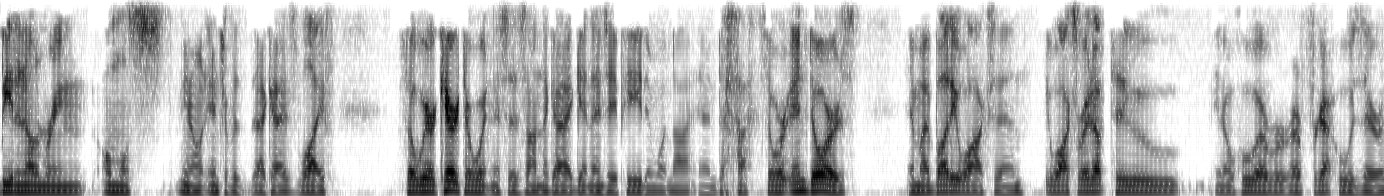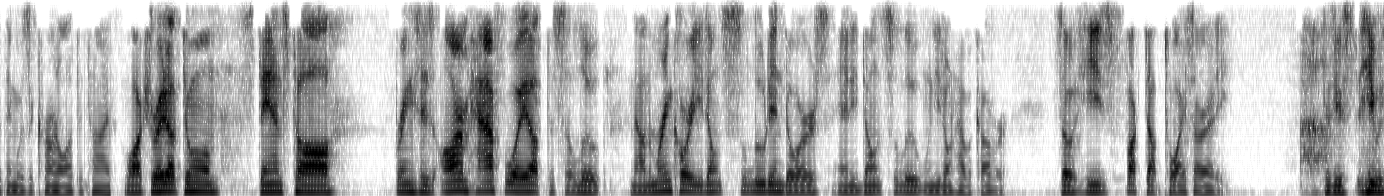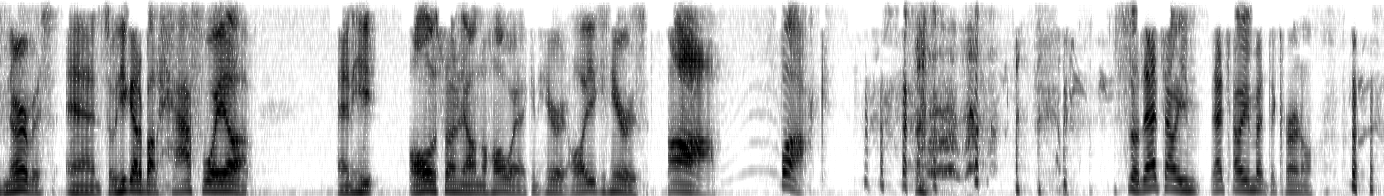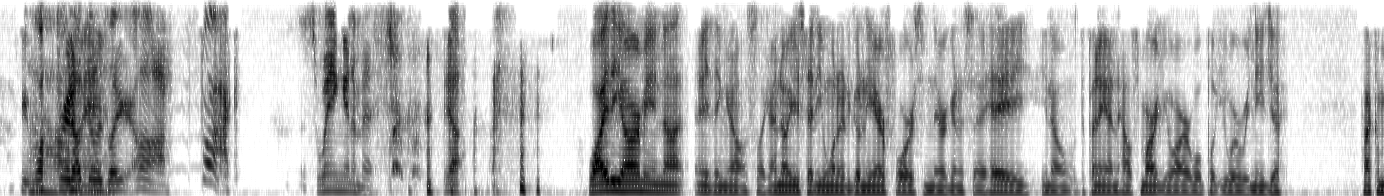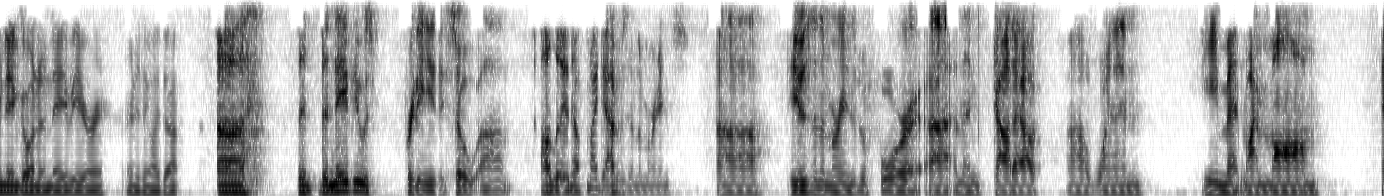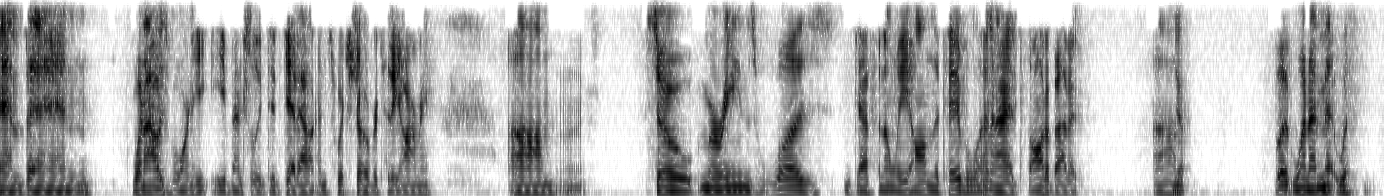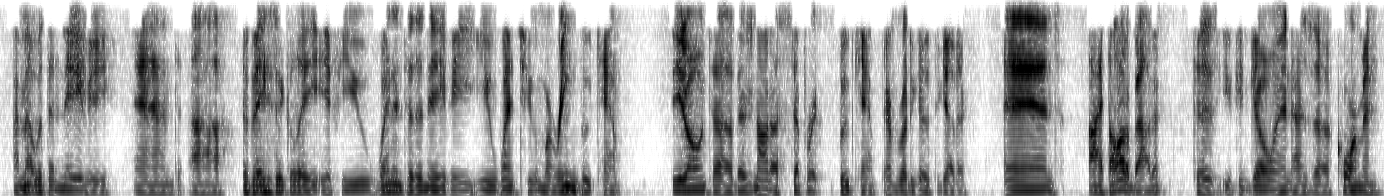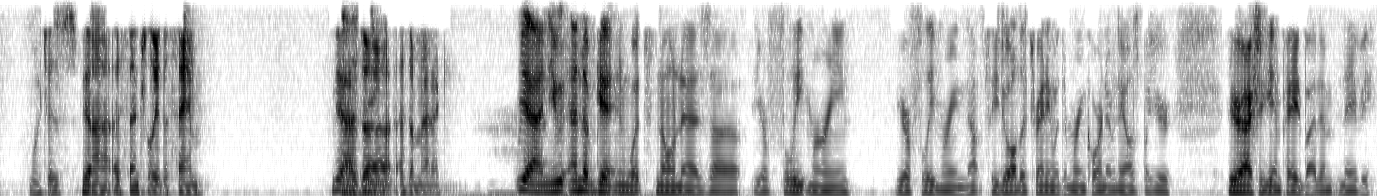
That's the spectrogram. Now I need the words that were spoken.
beat another Marine almost, you know, an inch of that guy's life. So we were character witnesses on the guy getting NJP'd and whatnot. And uh, so we're indoors, and my buddy walks in. He walks right up to, you know, whoever, I forgot who was there. I think it was a colonel at the time. Walks right up to him, stands tall, brings his arm halfway up to salute. Now, in the Marine Corps, you don't salute indoors, and you don't salute when you don't have a cover. So he's fucked up twice already because he was he was nervous, and so he got about halfway up, and he all of a sudden out in the hallway, I can hear it. All you can hear is ah, fuck. so that's how he that's how he met the colonel. he walked Oh, right up there, and was like ah, fuck. Swing and a miss. Yeah. Why the Army and not anything else? Like I know you said you wanted to go in the Air Force, and they were going to say, hey, you know, depending on how smart you are, we'll put you where we need you. How come you didn't go into the Navy or, or anything like that? Uh, the the Navy was pretty easy. So um, oddly enough, my dad was in the Marines. Uh, he was in the Marines before, uh, and then got out uh, when he met my mom, and then when I was born, he, he eventually did get out and switched over to the Army. Um. So Marines was definitely on the table, and I had thought about it. Um, Yeah. But when I met with I met with the Navy, and uh, basically, if you went into the Navy, you went to Marine boot camp. You don't. Uh, there's not a separate boot camp. Everybody goes together. And I thought about it because you could go in as a corpsman, which is Yeah. uh, essentially the same Yeah, as you- a as a medic. yeah, and you end up getting what's known as uh, your fleet marine. You're a fleet marine, now, so you do all the training with the Marine Corps and everything else, but you're you're actually getting paid by the Navy.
